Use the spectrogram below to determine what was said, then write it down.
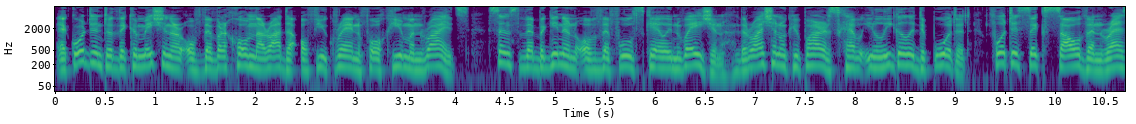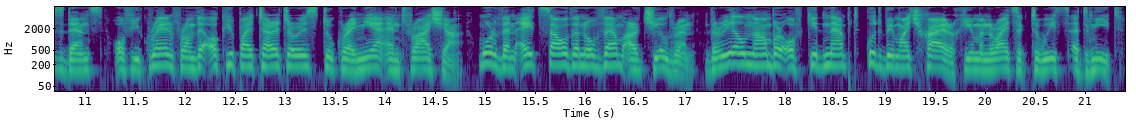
According to the Commissioner of the Verkhovna Rada of Ukraine for Human Rights, since the beginning of the full-scale invasion, the Russian occupiers have illegally deported 46,000 residents of Ukraine from the occupied territories to Crimea and Russia. More than 8,000 of them are children. The real number of kidnapped could be much higher, human rights activists admit.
